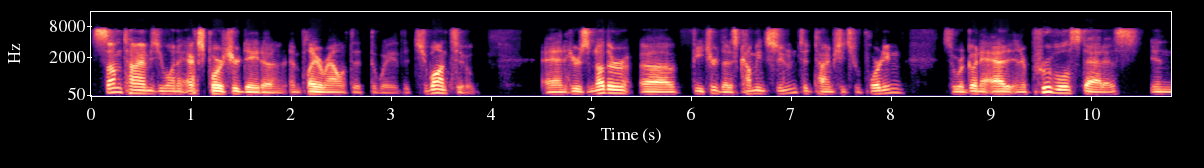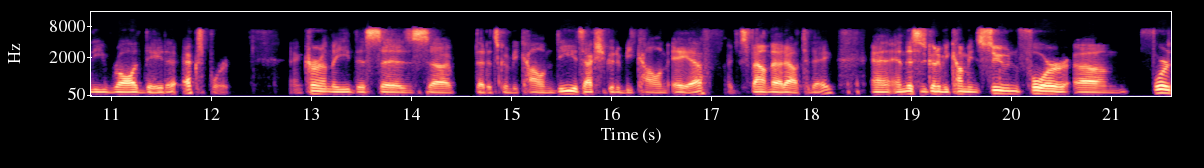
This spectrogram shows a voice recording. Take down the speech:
sometimes you want to export your data and play around with it the way that you want to. And here's another uh, feature that is coming soon to timesheets reporting. So we're going to add an approval status in the raw data export. And currently this says uh, that it's going to be column D. It's actually going to be column AF. I just found that out today. And, and this is going to be coming soon for, um, for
